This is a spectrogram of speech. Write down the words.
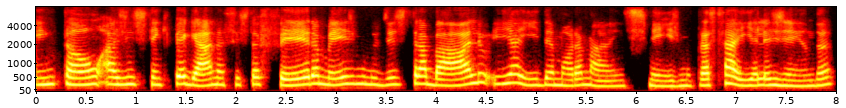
Então, a gente tem que pegar na sexta-feira, mesmo no dia de trabalho, e aí demora mais mesmo para sair a legenda.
